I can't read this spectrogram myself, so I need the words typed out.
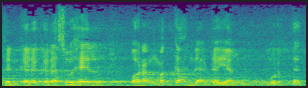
dan gara-gara Suhail, orang Mekah tidak ada yang murtad.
